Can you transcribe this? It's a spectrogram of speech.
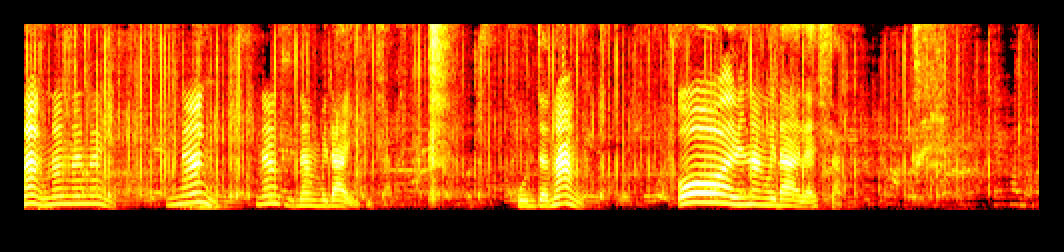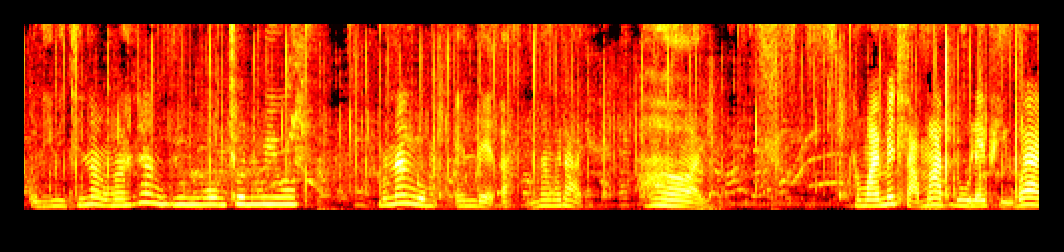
นั่งนั่งนั่งนั่งนั่งนั่งสินั่งไม่ได้อีกไอสัตว์คนจะนั่ง โอ้ยไม่นั่งไม่ได้เลยสัตว์วันนี้มีที่นั่งมานั่งวิววงชนวิวมานั่งลมเอ็นเดดอะนั่งไม่ได้ เฮ้ยทำไมไม่สามารถดูแลผิวบ้าง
